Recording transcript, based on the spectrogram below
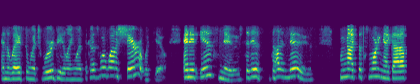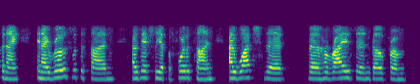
and the ways in which we're dealing with because we want to share it with you. And it is news. It is the news. Like this morning I got up and I and I rose with the sun. I was actually up before the sun. I watched the the horizon go from,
